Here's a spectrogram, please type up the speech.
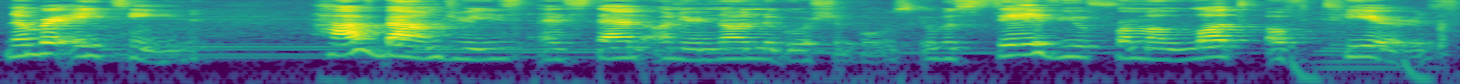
Number 18. Have boundaries and stand on your non negotiables. It will save you from a lot of tears.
